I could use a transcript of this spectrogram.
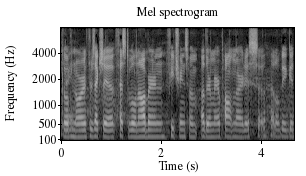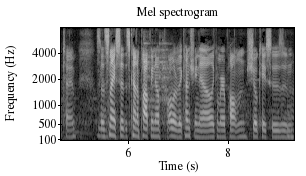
go Great. up north. There's actually a festival in Auburn featuring some other Ameripolitan artists, so that'll be a good time. So it's nice that it's kind of popping up all over the country now, like Ameripolitan showcases in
